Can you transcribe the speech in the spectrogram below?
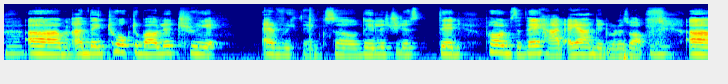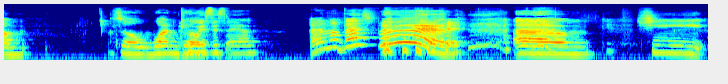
Hmm. um, and they talked about literally everything. So they literally just did poems that they had. Ayan did one as well. Um, so one girl. Hmm. Who is this, Ayan? I'm my best friend. Okay. Um, she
